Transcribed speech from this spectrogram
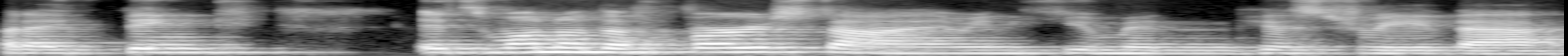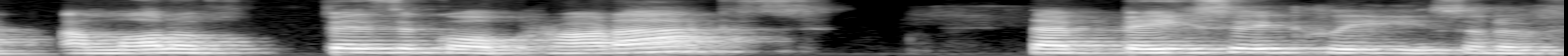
but I think it's one of the first time in human history that a lot of physical products that basically sort of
